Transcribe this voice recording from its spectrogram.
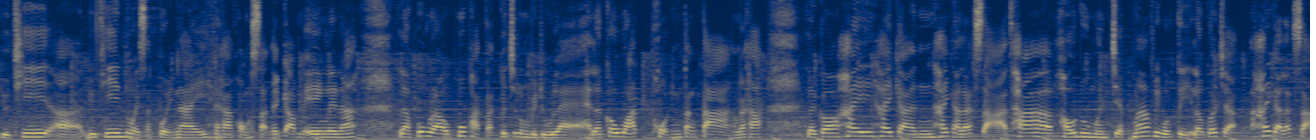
อยู่ที่ออยู่ที่หน่วยสัตว์ป่วยในนะคะของศัลยกรรมเองเลยนะแล้วพวกเราผู้ผ่าตัดก็จะลงไปดูแล แล้วก็วัดผลต่างๆนะคะ แล้วก็ให้ให้การให้การรักษาถ้าเขาดูเหมือนเจ็บมากผิดปกติ เราก็จะให้การรักษา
